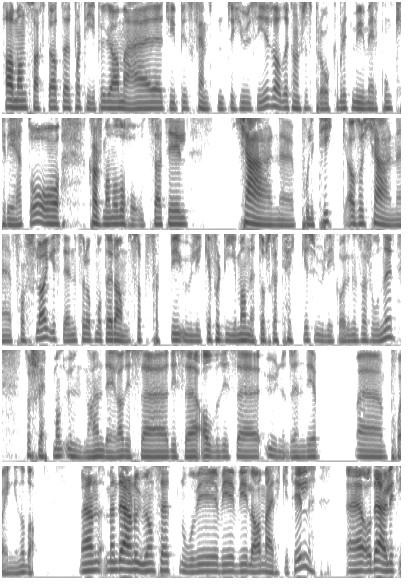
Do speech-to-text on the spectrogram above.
Hadde man sagt at et partiprogram er typisk 15-20 sider, så hadde kanskje språket blitt mye mer konkret òg, og kanskje man hadde holdt seg til kjernepolitikk, altså kjerneforslag, istedenfor å på en måte ramse opp 40 ulike fordi man nettopp skal tekkes ulike organisasjoner. Så slipper man unna en del av disse, disse, alle disse unødvendige poengene, da. Men, men det er noe, uansett noe vi, vi, vi la merke til. Eh, og det er jo litt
